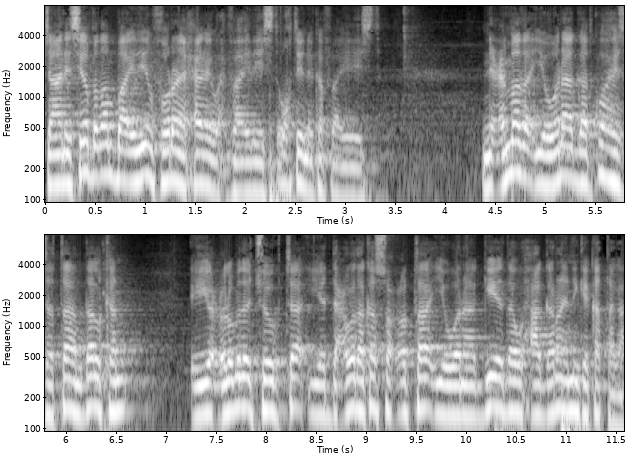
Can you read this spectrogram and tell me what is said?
jaanisyo badan baa idiin furan xelay wax faa'idaysta wakhtiina ka faa'idaysta nicmada iyo wanaaggaad ku haysataan dalkan iyo culummada joogta iyo dacwada ka socota iyo wanaageeda waxaa garanaya ninkii ka taga.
